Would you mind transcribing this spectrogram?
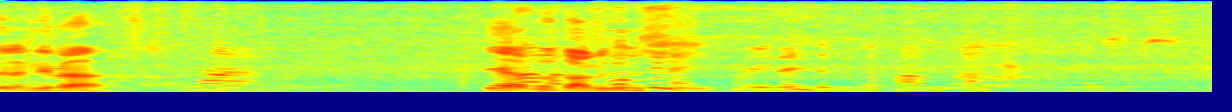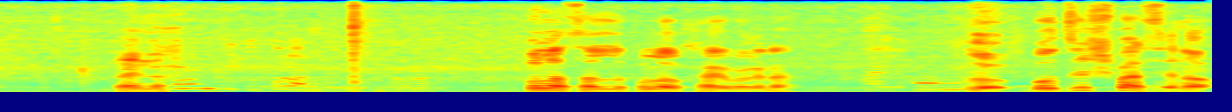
এটা নিবা? এ এত দামি জিনিস। পোলাও চাল পোলাও খাইবে কেনা পঁচিশ পার্সেন্ট অফ?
